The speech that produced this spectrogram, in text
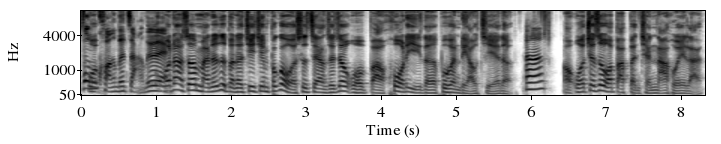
疯狂的涨，对不对？我那时候买的日本的基金，不过我是这样子，就我把获利的部分了结了。嗯，哦，我就是我把本钱拿回来。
